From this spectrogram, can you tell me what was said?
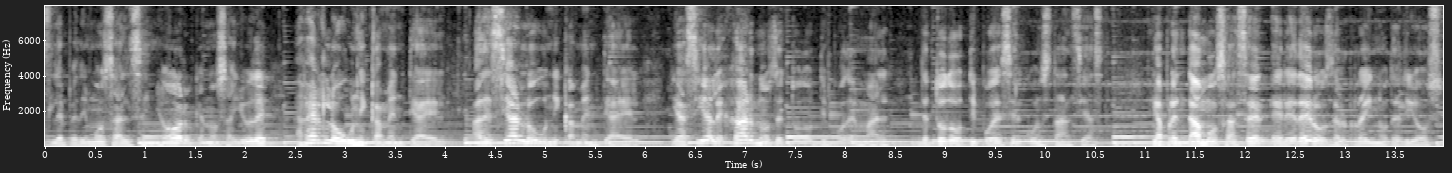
pues le pedimos al Señor que nos ayude a verlo únicamente a Él, a desearlo únicamente a Él y así alejarnos de todo tipo de mal, de todo tipo de circunstancias y aprendamos a ser herederos del reino de Dios,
